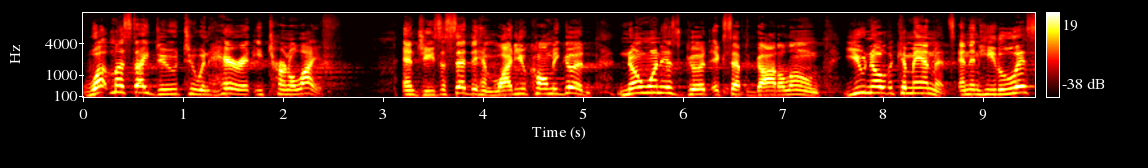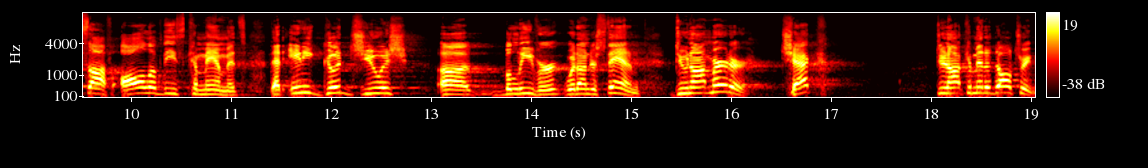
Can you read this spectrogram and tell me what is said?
what must I do to inherit eternal life? And Jesus said to him, Why do you call me good? No one is good except God alone. You know the commandments. And then he lists off all of these commandments that any good Jewish uh, believer would understand. Do not murder. Check. Do not commit adultery.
